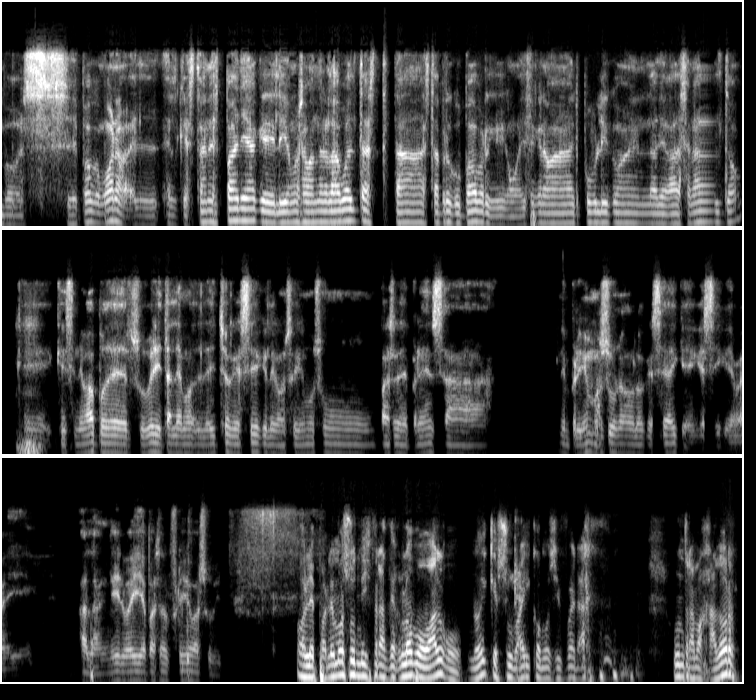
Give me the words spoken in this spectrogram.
Pues eh, poco. Bueno, el, que está en España, que le íbamos a mandar a la vuelta, está, está preocupado porque como dice que no va a haber público en las llegadas en alto, que, que si no va a poder subir y tal, le hemos dicho que sí, que le conseguimos un pase de prensa le imprimimos uno o lo que sea y que, sí, que va ahí al anglero ahí a pasar frío va a subir. O le ponemos un disfraz de globo o algo, ¿no? Y que suba ahí como si fuera un trabajador.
